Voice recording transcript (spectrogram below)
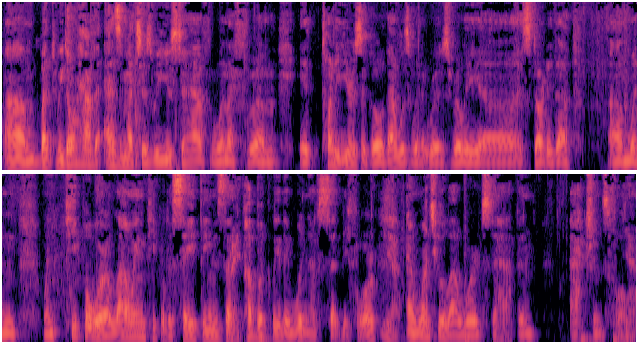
um, but we don't have as much as we used to have when I um, it, twenty years ago. That was when it was really uh, started up. Um, when when people were allowing people to say things that Right. publicly they wouldn't have said before, Yeah. and once you allow words to happen, actions follow. Yeah.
